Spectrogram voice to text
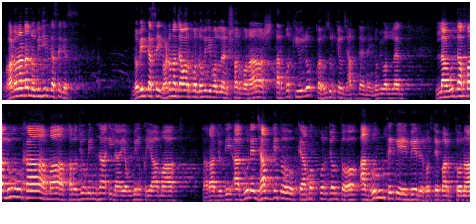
ঘটনাটা নবীজির কাছে গেছে। নবীর কাছে এই ঘটনা যাওয়ার পর নবীজি বললেন, সর্বনাশ। তারপর কি হইল? কয়, হুজুর কেউ ঝাঁপ দেয় নাই। নবী বললেন তারা যদি আগুনে ঝাঁপ দিত, কিয়ামত পর্যন্ত আগুন থেকে বের হতে পারত না।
